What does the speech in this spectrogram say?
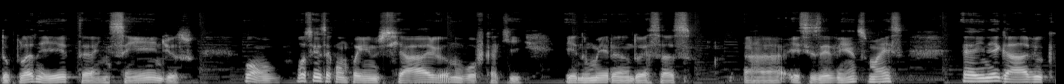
do planeta, incêndios. Bom, vocês acompanham o noticiário, eu não vou ficar aqui enumerando essas, uh, esses eventos, mas é inegável que,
